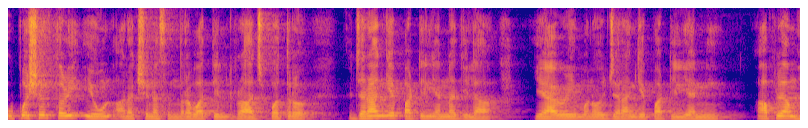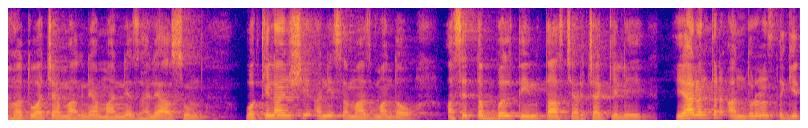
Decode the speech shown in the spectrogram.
उपोषणस्थळी येऊन आरक्षणासंदर्भातील राजपत्र जरांगे पाटील यांना दिला. यावेळी मनोज जरांगे पाटील यांनी आपल्या महत्त्वाच्या मागण्या मान्य झाल्या असून वकिलांशी आणि समाजबांधव असे तब्बल तीन तास चर्चा केली. यानंतर आंदोलन स्थगित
